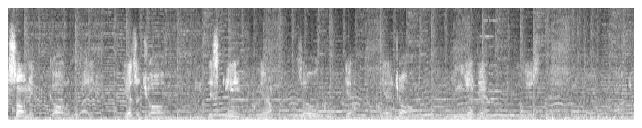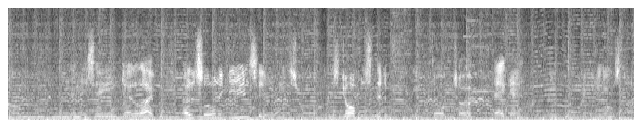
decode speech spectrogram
Sonic got a life. He has a job in this game, you know? So, yeah, he had a job. And yeah, yeah. Just, uh. And then they say, get alive. And Sonic is here in this job. His job is to defeat Dr. Egghead. Everybody knows that.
